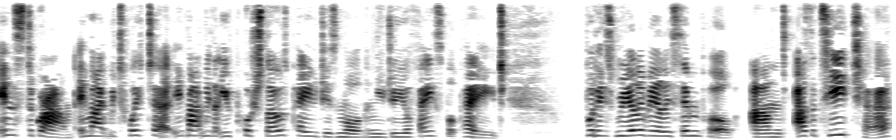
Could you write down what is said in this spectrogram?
instagram it might be twitter it might be that you push those pages more than you do your facebook page. But it's really really simple. And as a teacher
